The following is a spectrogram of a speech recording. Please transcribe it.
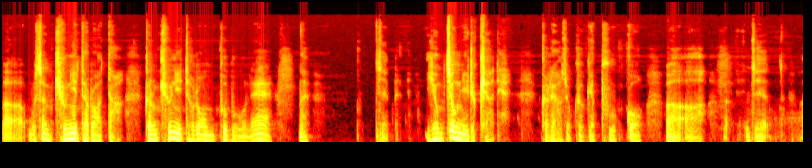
어, 무슨 균이 들어왔다. 그럼 균이 들어온 부분에 네, 이제 염증을 일으켜야 돼. 그래가지고 그게 붓고 어, 어, 이제 어,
